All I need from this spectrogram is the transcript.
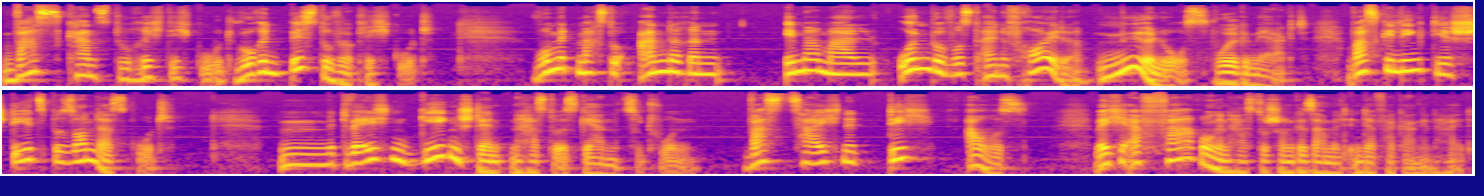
Was kannst du richtig gut? Worin bist du wirklich gut? Womit machst du anderen immer mal unbewusst eine Freude? Mühelos, wohlgemerkt. Was gelingt dir stets besonders gut? Mit welchen Gegenständen hast du es gerne zu tun? Was zeichnet dich aus? Welche Erfahrungen hast du schon gesammelt in der Vergangenheit?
